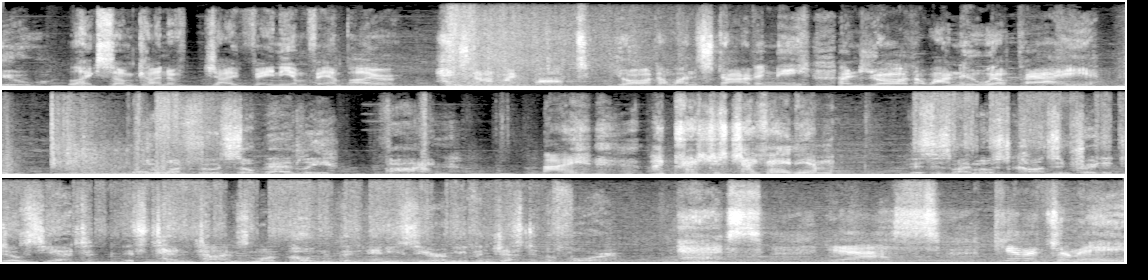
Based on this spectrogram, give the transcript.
you. Like some kind of Givanium vampire? It's not my fault. You're the one starving me, and you're the one who will pay. You want food so badly? Fine. My, my precious Givanium. This is my most concentrated dose yet. It's ten times more potent than any serum you've ingested before. Yes, yes. Give it to me.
